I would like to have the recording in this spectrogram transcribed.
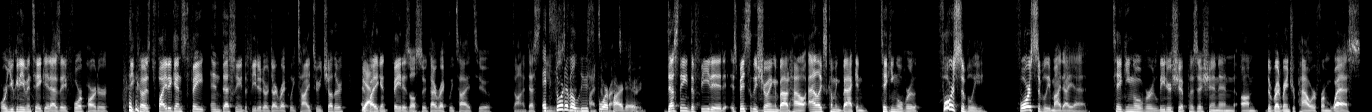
Or you can even take it as a four-parter because Fight Against Fate and Destiny Defeated are directly tied to each other. And yeah. Fight Against Fate is also directly tied to of Destiny. It's sort of a loose four-parter. Destiny Defeated is basically showing about how Alex coming back and taking over forcibly, forcibly, might I add, taking over leadership position and um the Red Ranger power from Wes.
